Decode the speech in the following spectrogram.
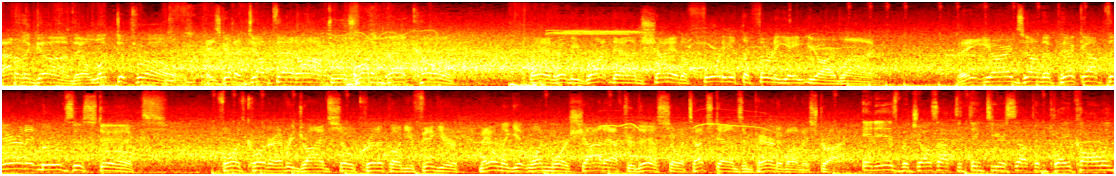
Out of the gun, they'll look to throw. He's going to dump that off to his running back, Cohen. And he'll be brought down shy of the 40 at the 38-yard line. Eight yards on the pick up there, and it moves the sticks. Fourth quarter, every drive so critical, and you figure may only get one more shot after this, so a touchdown's imperative on this drive. It is, but you also have to think to yourself in play calling,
